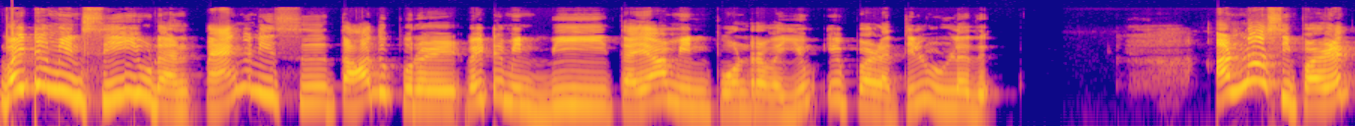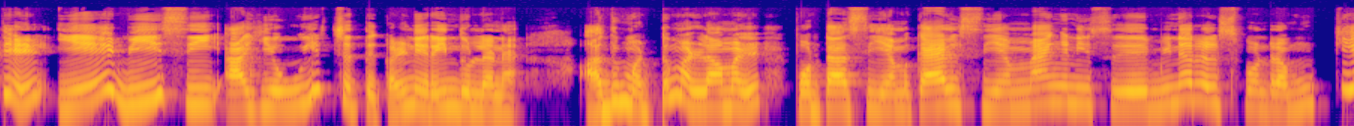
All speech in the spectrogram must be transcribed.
வைட்டமின் சியுடன் மேங்கனீசு தாது பொருள் வைட்டமின் பி தயாமின் போன்றவையும் இப்பழத்தில் உள்ளது. அன்னாசி பழத்தில் ஏ பி சி ஆகிய உயிர்ச்சத்துக்கள் நிறைந்துள்ளன. அது மட்டுமல்லாமல் பொட்டாசியம் கால்சியம் மேங்கனீஸு மினரல்ஸ் போன்ற முக்கிய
